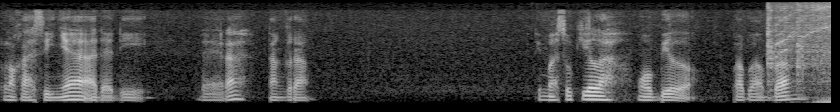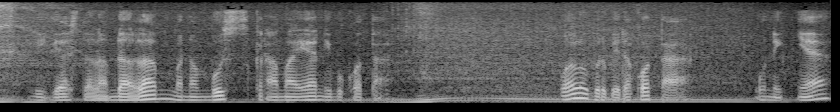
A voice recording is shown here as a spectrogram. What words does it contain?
lokasinya ada di daerah Tangerang. Dimasukilah mobil Pak Bambang digas dalam-dalam menembus keramaian ibu kota. Walau berbeda kota, uniknya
